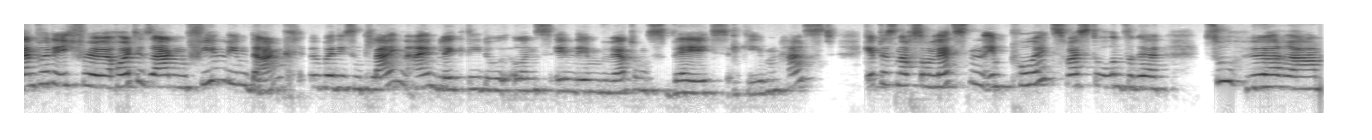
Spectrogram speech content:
Dann würde ich für heute sagen, vielen lieben Dank über diesen kleinen Einblick, die du uns in dem Bewertungswelt gegeben hast. Gibt es noch so einen letzten Impuls, was du unsere Zuhörer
